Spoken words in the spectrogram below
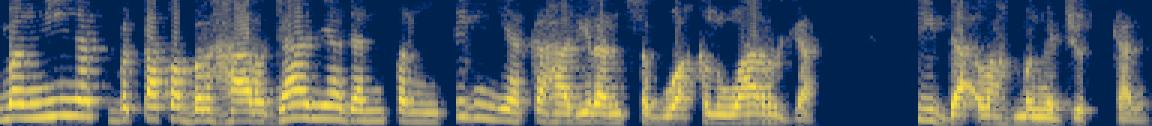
mengingat betapa berharganya dan pentingnya kehadiran sebuah keluarga, tidaklah mengejutkan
